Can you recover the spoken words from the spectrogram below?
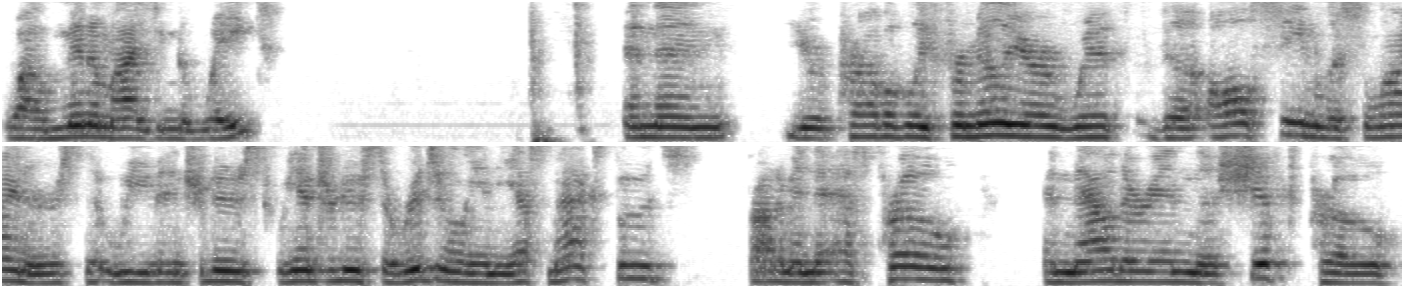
while minimizing the weight. And then you're probably familiar with the all seamless liners that we've introduced. We introduced originally in the S Max boots, brought them into S Pro, and now they're in the Shift Pro,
